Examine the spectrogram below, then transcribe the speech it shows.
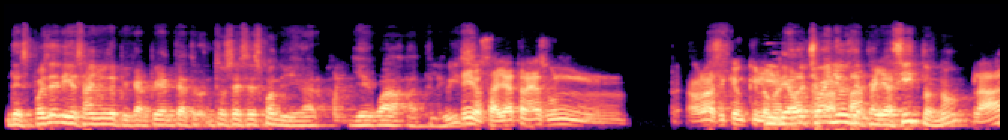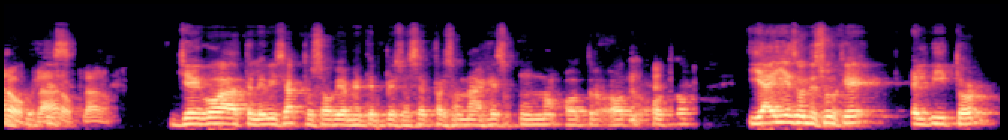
después de 10 años de picar pie en teatro, entonces es cuando llegar, llego a, a Televisa. Sí, o sea, ya traes un, ahora sí que un kilómetro. Y de 8 años de payasito, ¿no? Claro, claro, claro. llego a Televisa, pues obviamente empiezo a hacer personajes, uno, otro, otro, otro. Y ahí es donde surge el Víctor.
